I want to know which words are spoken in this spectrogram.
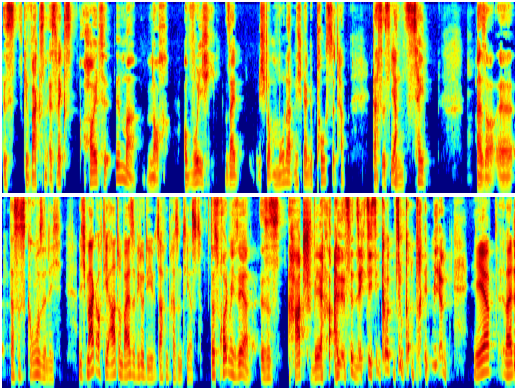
ist gewachsen. Es wächst heute immer noch, obwohl ich seit, ich glaube, einem Monat nicht mehr gepostet habe. Das ist Ja. insane. Also, äh, Das ist gruselig. Ich mag auch die Art und Weise, wie du die Sachen präsentierst. Das freut mich sehr. Es ist hart schwer, alles in 60 Sekunden zu komprimieren. Ja, weil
